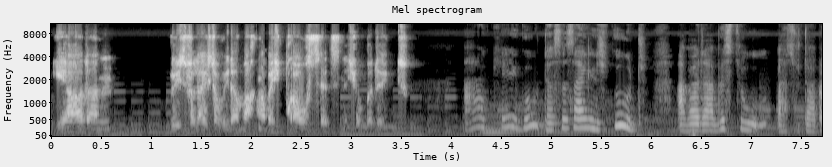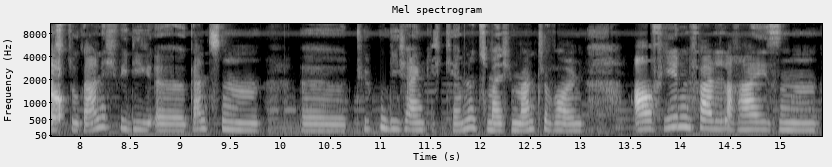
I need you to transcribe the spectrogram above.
ja, dann würde ich es vielleicht auch wieder machen, aber ich brauche es jetzt nicht unbedingt. Ah, okay, gut, das ist eigentlich gut. Aber da bist du, also da bist ja. du gar nicht wie die äh, ganzen äh, Typen, die ich eigentlich kenne. Zum Beispiel manche wollen auf jeden Fall reisen,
